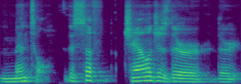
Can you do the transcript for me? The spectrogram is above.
mental. This stuff challenges their their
